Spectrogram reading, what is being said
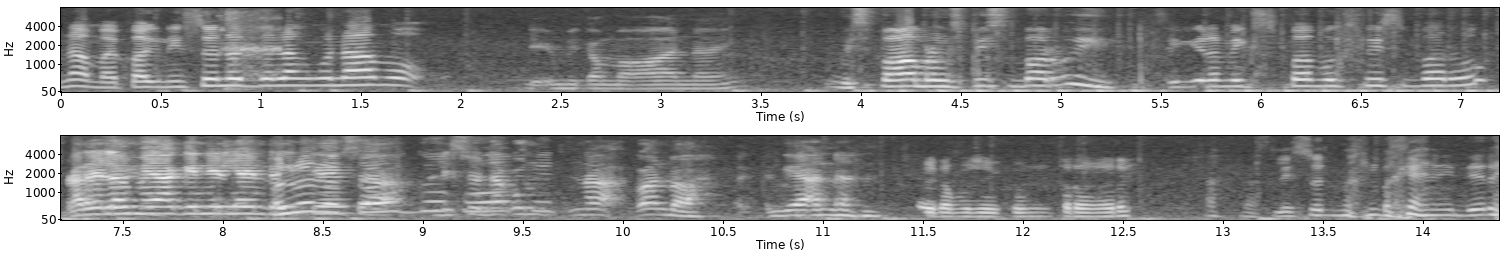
Na, may pagnisunod na lang muna mo. Di mi ka makanay. May spam rang space bar uy. Sige na mix pa mag space bar oh. Kari lang may agin nila Enrique sa lisod akong bakit? na kuan ba? Gayanan. Ay, na po siya kontra nga rin. Ah, mas lisod man ba gani dire?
